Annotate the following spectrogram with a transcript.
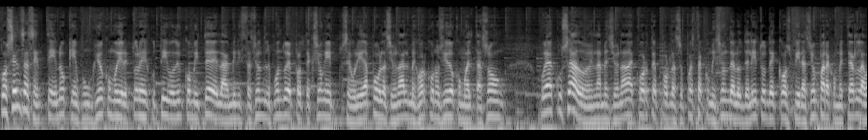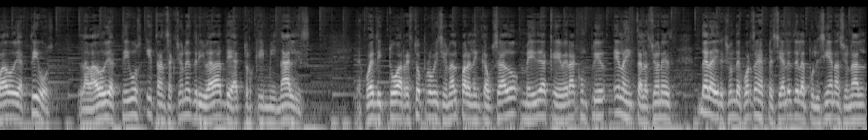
Cosenza Centeno, quien fungió como director ejecutivo de un comité de la Administración del Fondo de Protección y Seguridad Poblacional, mejor conocido como el Tazón, fue acusado en la mencionada corte por la supuesta comisión de los delitos de conspiración para cometer lavado de activos, lavado de activos y transacciones derivadas de actos criminales. El juez dictó arresto provisional para el encausado, medida que deberá cumplir en las instalaciones de la Dirección de Fuerzas Especiales de la Policía Nacional,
